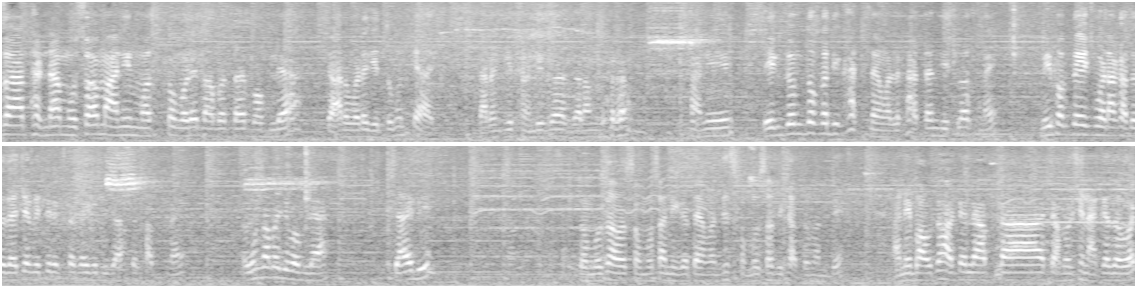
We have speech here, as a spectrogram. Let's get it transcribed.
जा थंडा मोसम आणि मस्त वडे दाबत आहे बबल्या. चार वडे घेतो म्हणते आज. कारण की थंडीचा गरम गरम. आणि एकदम तो कधी खात नाही मला. खाताना दिसलाच नाही. मी फक्त एक वडा खातो. त्याच्या व्यतिरिक्त काही कधी जास्त खात नाही. अजून का पाहिजे बबल्या? चाय बी? समोसा समोसा निघत आहे म्हणते. समोसा बी खातो म्हणते. आणि भाऊचं हॉटेल आहे आपला चामोर्शी नाक्याजवळ.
